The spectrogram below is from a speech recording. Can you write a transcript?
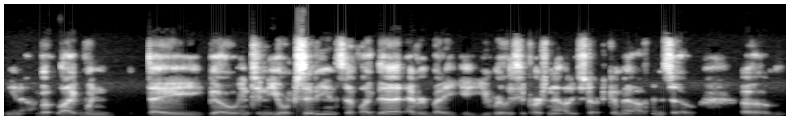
you know. But like when they go into new york city and stuff like that everybody you, really see personalities start to come out. And so um,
